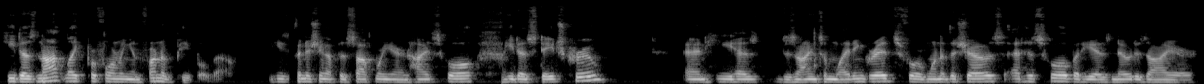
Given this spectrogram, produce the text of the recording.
He does not like performing in front of people, though. He's finishing up his sophomore year in high school. He does stage crew, and he has designed some lighting grids for one of the shows at his school, but he has no desire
